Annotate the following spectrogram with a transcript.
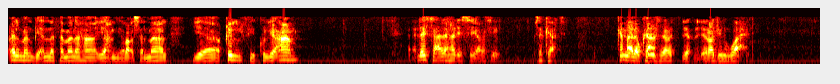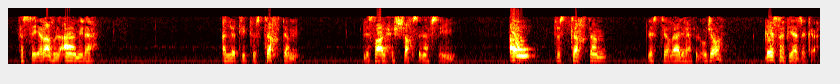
علما بأن ثمنها يعني رأس المال يقل في كل عام. ليس على هذه السيارة زكاة. كما لو كانت لرجل واحد. فالسيارات العاملة التي تستخدم لصالح الشخص نفسه أو تستخدم لاستغلالها في الأجرة ليس فيها زكاة.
